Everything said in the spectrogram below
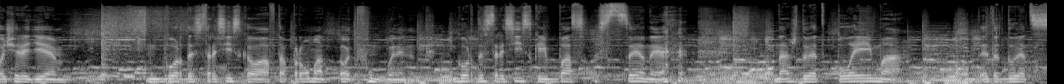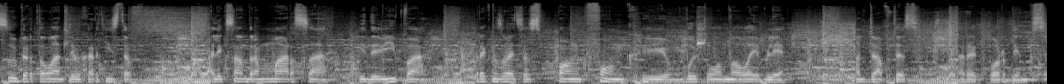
Очереди гордость российского автопрома, ой, фу, блин, гордость российской бас-сцены. Наш дуэт Плейма. Это дуэт супер талантливых артистов Александра Марса и Девипа. Трек называется Spunk Funk и вышел он на лейбле Adapted Recordings.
